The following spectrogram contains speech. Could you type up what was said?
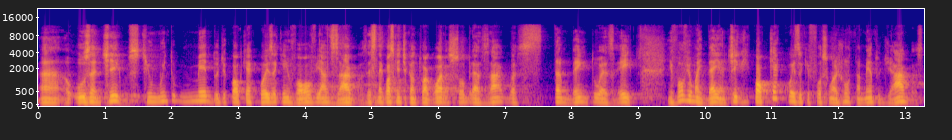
Ah, os antigos tinham muito medo de qualquer coisa que envolve as águas. Esse negócio que a gente cantou agora sobre as águas, também tu és rei, envolve uma ideia antiga que qualquer coisa que fosse um ajuntamento de águas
